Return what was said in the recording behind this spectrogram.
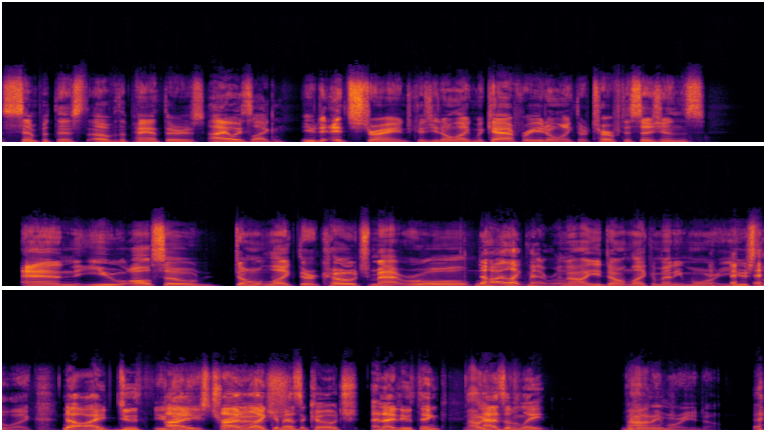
sympathist of the Panthers. I always like them. You. It's strange because you don't like McCaffrey. You don't like their turf decisions, and you also don't like their coach Matt Rhule. No, I like Matt Rhule. No, you don't like him anymore. You used to like him. No, I do. Th- You think I, he's I like him as a coach, and I do think No, as of don't. late, What Not anymore. You don't.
